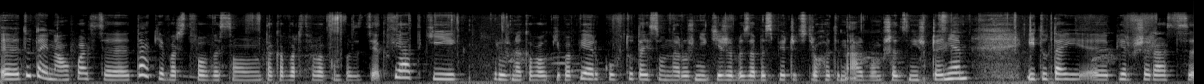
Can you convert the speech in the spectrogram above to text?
E, Tutaj na okładce takie warstwowe są, taka warstwowa kompozycja kwiatki, różne kawałki papierków. Tutaj są narożniki, żeby zabezpieczyć trochę ten album przed zniszczeniem. I tutaj e, pierwszy raz e,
